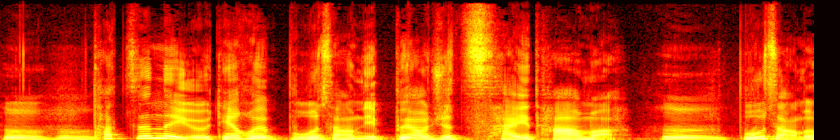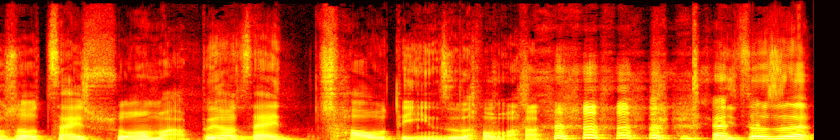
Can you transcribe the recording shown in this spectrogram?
嗯嗯，它真的有一天会补涨，你不要去猜它嘛。嗯，补涨的时候再说嘛，不要再抄底，你知道吗？你就是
